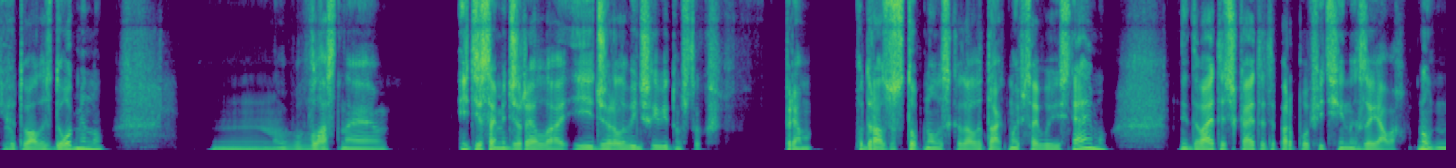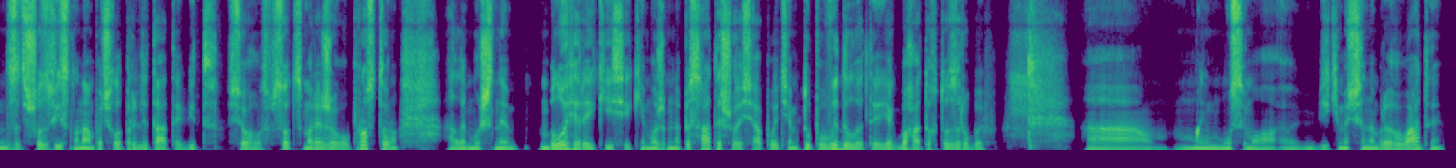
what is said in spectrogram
які готувалися до обміну. Власне, і ті самі джерела, і джерела в інших відомствах прям одразу стопнули, сказали, так, ми все виясняємо. І давайте чекайте тепер по офіційних заявах. Ну, за що, звісно, нам почало прилітати від всього соцмережевого простору, але ми ж не блогери якісь, які можемо написати щось, а потім тупо видалити, як багато хто зробив. Ми мусимо е, якимось чином реагувати,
